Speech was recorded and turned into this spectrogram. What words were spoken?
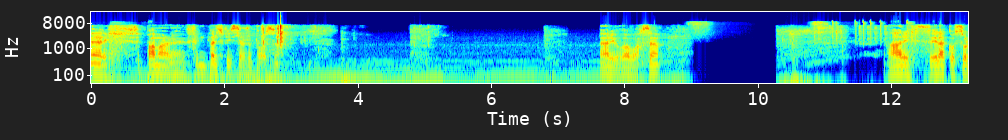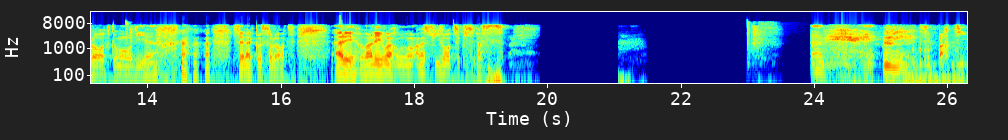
Allez, c'est pas mal. C'est une belle spéciale, je pense. Allez, on va voir ça. Allez, c'est la cossolote, comme on dit. Hein. c'est la cossolote. Allez, on va aller voir à la suivante ce qui se passe. C'est parti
